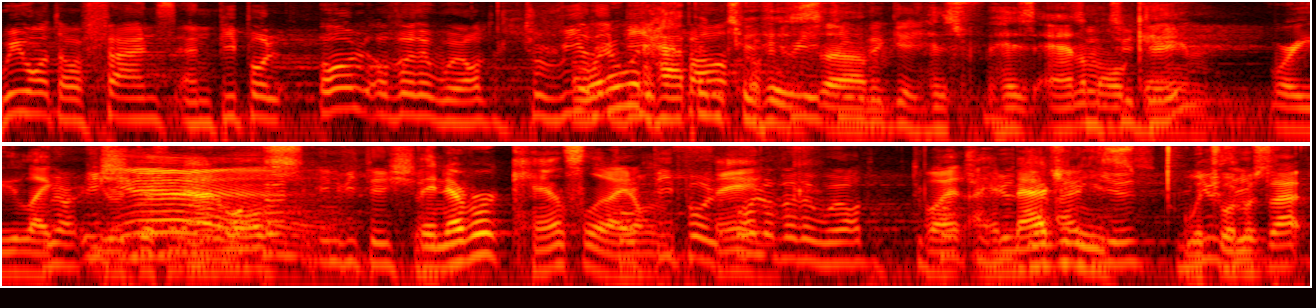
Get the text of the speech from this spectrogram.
We want our fans and people all over the world to I really wonder be what a happened part to of his creating um, the game. his his animal today, game where you like we are your different animals. open invitation They never cancel it. I don't people think. all over the world to but I imagine their he's- ideas, Which one was that?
